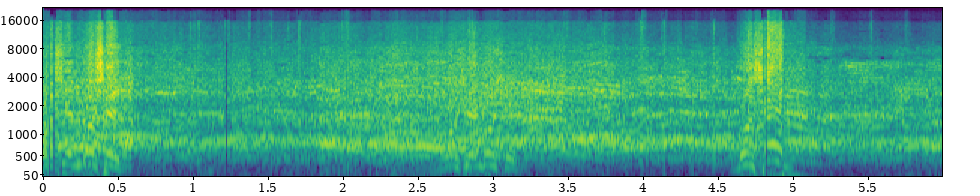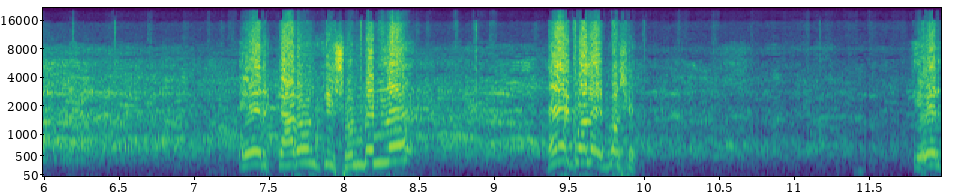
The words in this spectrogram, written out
বসেন বসেন বসেন বসেন। এর কারণ কি শুনবেন না? হ্যাঁ বলে বসেন। এর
